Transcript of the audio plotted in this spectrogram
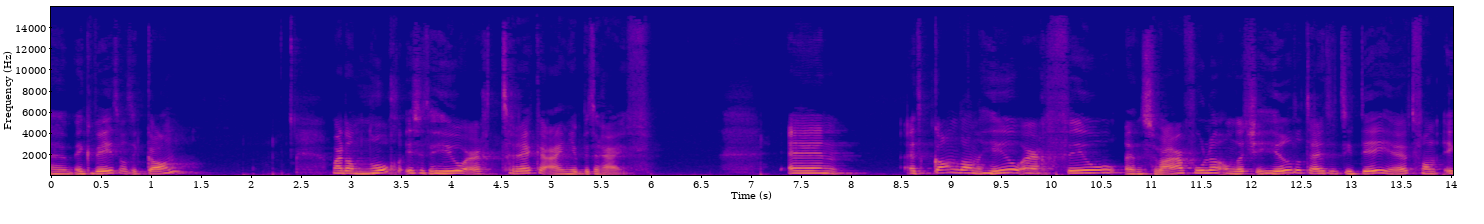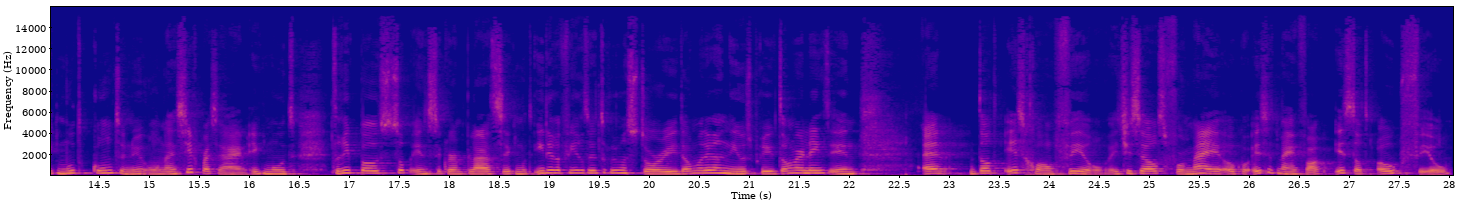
um, ik weet wat ik kan. Maar dan nog is het heel erg trekken aan je bedrijf. En het kan dan heel erg veel en zwaar voelen, omdat je heel de tijd het idee hebt van ik moet continu online zichtbaar zijn. Ik moet drie posts op Instagram plaatsen, ik moet iedere 24 uur een story, dan weer een nieuwsbrief, dan weer LinkedIn. En dat is gewoon veel. Weet je, zelfs voor mij, ook al is het mijn vak, is dat ook veel.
